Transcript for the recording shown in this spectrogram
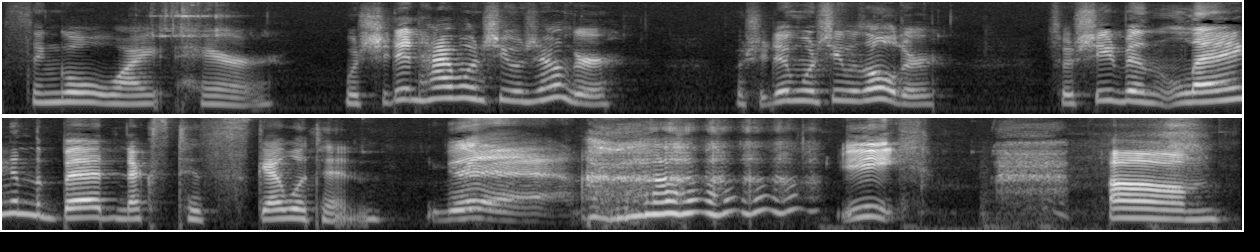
single white hair, which she didn't have when she was younger, but she did when she was older. So she'd been laying in the bed next to his skeleton. Yeah. Eek. Um,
